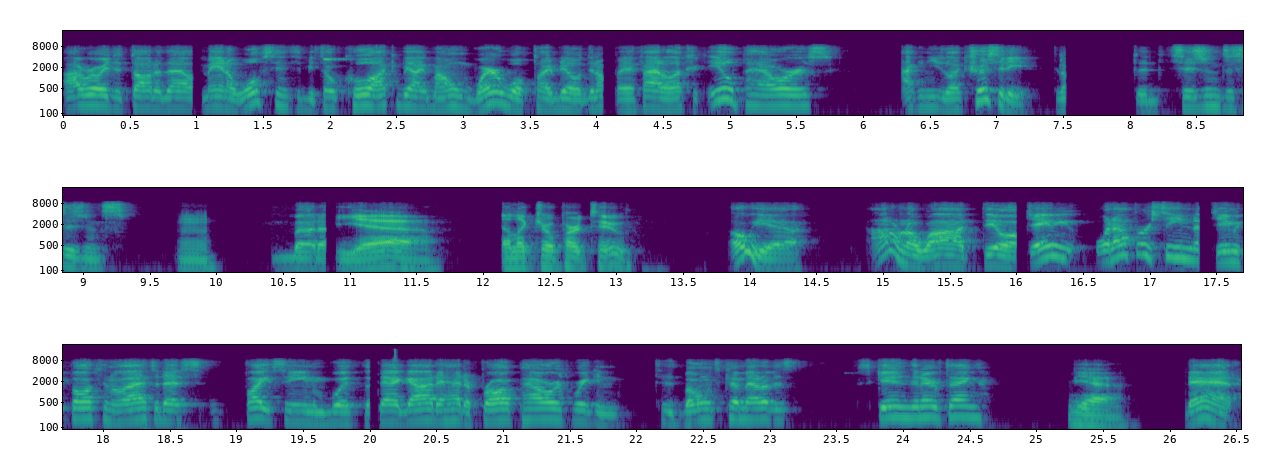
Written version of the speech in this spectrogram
I really just thought of that. Man, a wolf sense would be so cool. I could be like my own werewolf type deal. Then- But if I had electric eel powers, I can use electricity. The decisions, decisions. Mm. But uh, yeah. Electro Part Two. oh yeah, I don't know why I feel Jamie. When I first seen Jamie Foxx in the last of that fight scene with that guy that had the frog powers, where he can his bones come out of his skins and everything. Yeah, Dad,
